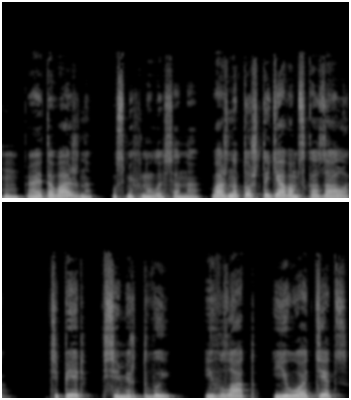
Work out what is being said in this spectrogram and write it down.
Хм, а это важно? Усмехнулась она. Важно то, что я вам сказала. Теперь все мертвы. И Влад, и его отец,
